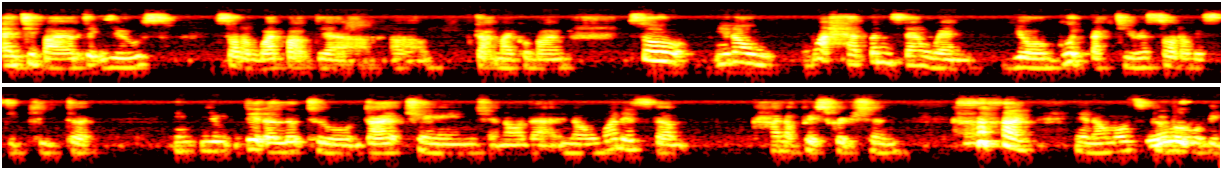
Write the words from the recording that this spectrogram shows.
antibiotic use sort of wipe out their um, gut microbiome. So you know what happens then when your good bacteria sort of is depleted? You did allude to diet change and all that. You know what is the kind of prescription? you know most people Well, will be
